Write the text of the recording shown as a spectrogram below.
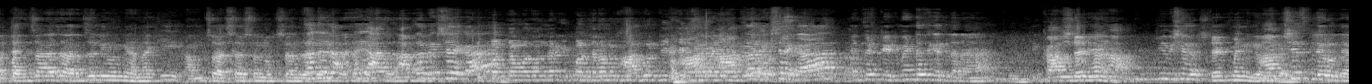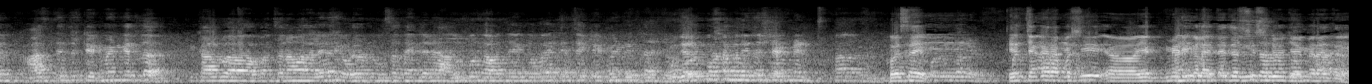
तर त्यांचा आज अर्ज लिहून घ्या ना की आमचं असं असं नुकसान झालं. नाही, अर्जापेक्षा आहे का? अर्जापेक्षा आहे का? त्यांचं स्टेटमेंटच घेतलं ना? की काल Statement. हा, ते विषय Statement घेऊन हा, घ्या. विषयच क्लिअर होऊन जाईल आज त्यांचं स्टेटमेंट घेतलं की काल अं, पंचनामा झालेला एवढं एवढं नुकसान सांगितलेलं आहे. अजून कोण गावातले एक लोक आहेत त्यांचं स्टेटमेंट घेतलं. उद्या कोर्टामध्ये स्टेटमेंट हा. होय साहेब. त्यांच्या घरापाशी अं, एक मेडिकल आहे सीसीटीव्ही कॅमेरा आहे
